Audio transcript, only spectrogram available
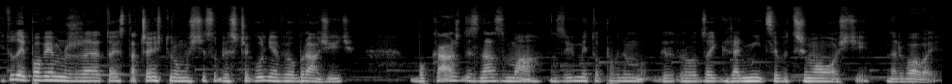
I tutaj powiem, że to jest ta część, którą musicie sobie szczególnie wyobrazić, bo każdy z nas ma, nazwijmy to, pewien rodzaj granicy wytrzymałości nerwowej.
